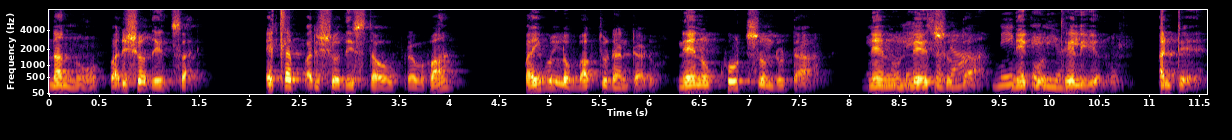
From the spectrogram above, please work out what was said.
నన్ను పరిశోధించాలి. ఎట్లా పరిశోధిస్తావు ప్రభువా బైబిల్లో భక్తుడు అంటాడు నేను కూర్చుండుట నేను లేచుట నీకు తెలియను. అంటే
